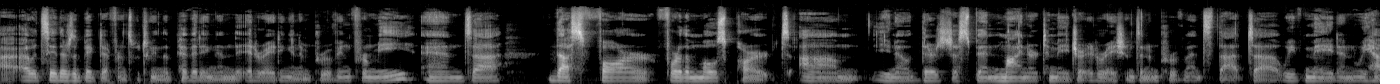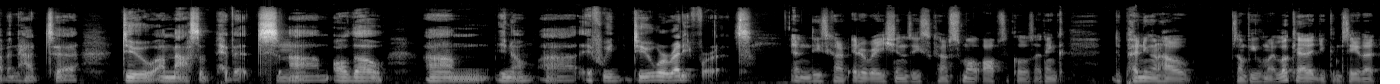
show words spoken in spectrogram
I would say there's a big difference between the pivoting and the iterating and improving for me. And thus far, for the most part, um, you know, there's just been minor to major iterations and improvements that we've made, and we haven't had to do a massive pivot. Mm. Um, although, um, you know, uh, if we do, we're ready for it. And these kind of iterations, these kind of small obstacles, I think, depending on how some people might look at it, you can say that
